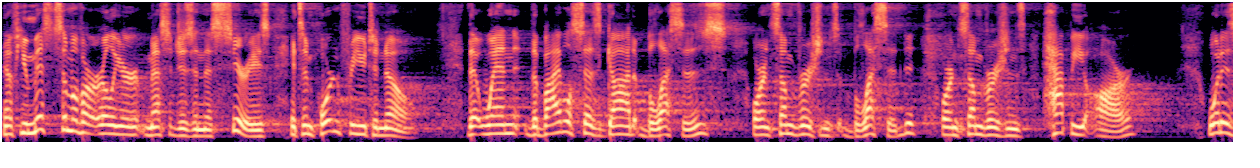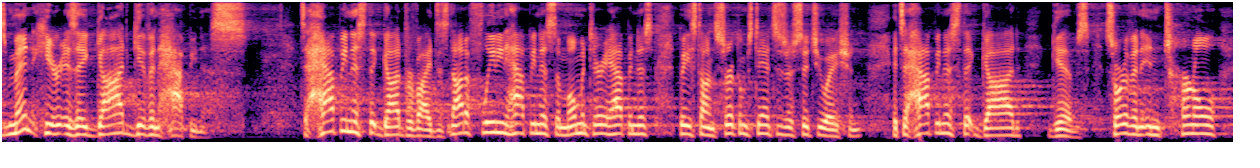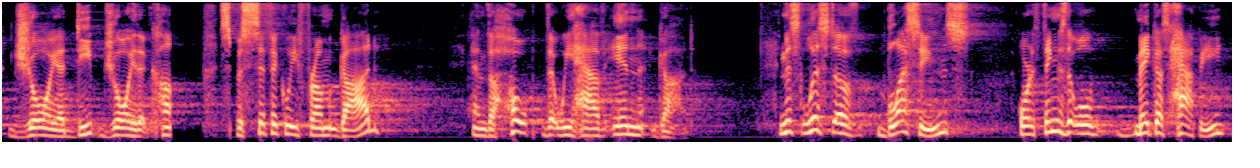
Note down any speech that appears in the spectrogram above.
Now, if you missed some of our earlier messages in this series, it's important for you to know that when the Bible says God blesses, or in some versions, blessed, or in some versions, happy are, what is meant here is a God given happiness. It's a happiness that God provides. It's not a fleeting happiness, a momentary happiness based on circumstances or situation. It's a happiness that God gives, sort of an internal joy, a deep joy that comes specifically from God and the hope that we have in God. And this list of blessings or things that will make us happy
